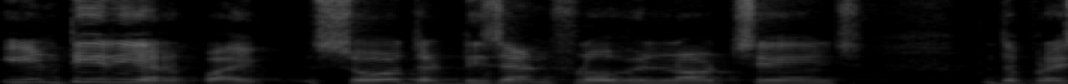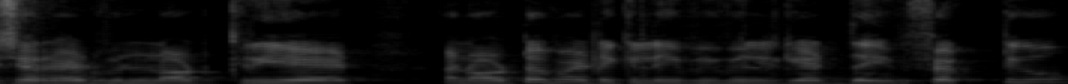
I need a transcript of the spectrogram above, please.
interior pipe. So the design flow will not change the pressure head will not create and automatically we will get the effective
